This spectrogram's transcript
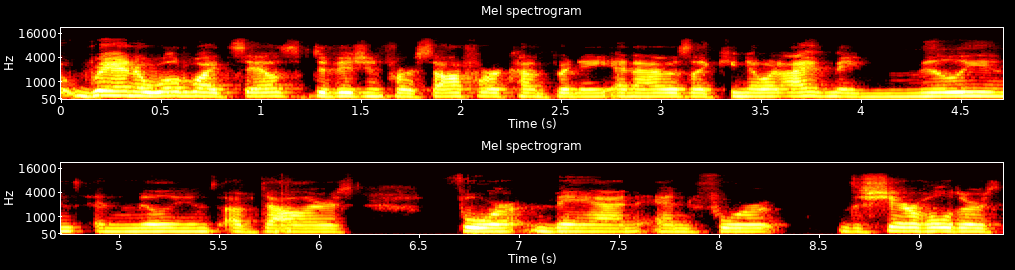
ran a worldwide sales division for a software company, and I was like, you know what? I have made millions and millions of dollars for man and for the shareholders.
